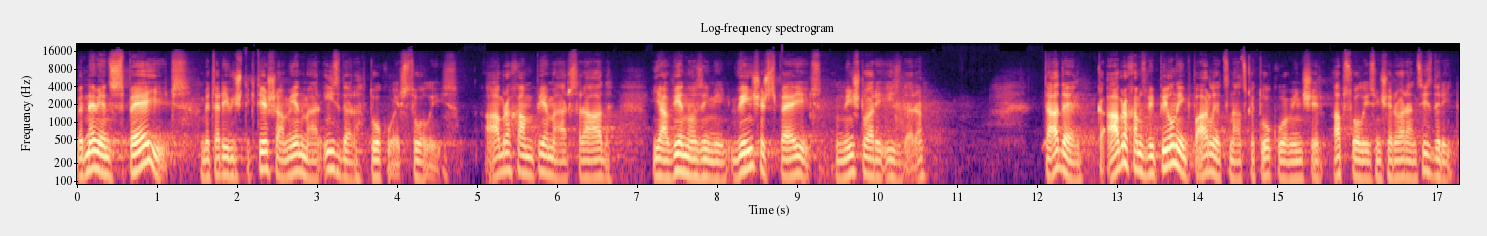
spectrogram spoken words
Bet neviens spējīgs, bet arī viņš tik tiešām vienmēr izdara to, ko ir solījis. Ābrahama piemērs rāda, jā, viennozīmīgi viņš ir spējīgs un viņš to arī izdara. Tādēļ, ka Ābrahams bija pilnīgi pārliecināts, ka to, ko viņš ir apsolījis, viņš ir varens izdarīt,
